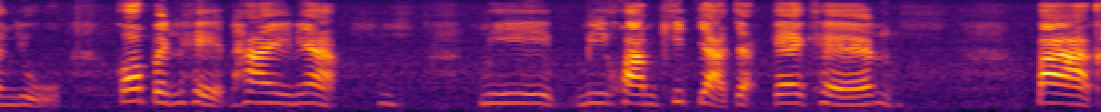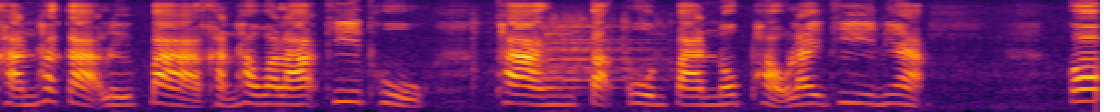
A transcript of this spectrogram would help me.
ยังอยู่ ก็เป็นเหตุให้เนี่ยมีมีความคิดอยากจะแก้แค้น ป่าขันธกะหรือป่าขันธวระที่ถูกทางตระกูลปานนบเผาไล่ที่เนี่ย ก็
